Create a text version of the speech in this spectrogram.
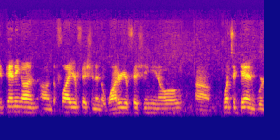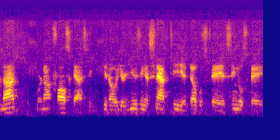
depending on on the fly you're fishing and the water you're fishing, you know, um, once again we're not we're not false casting. You know, you're using a snap T, a double spey, a single spey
